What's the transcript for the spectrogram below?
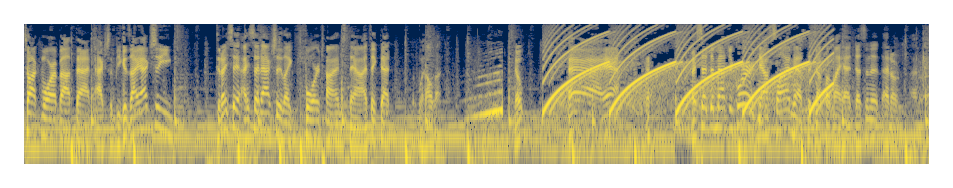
talk more about that actually, because I actually did I say I said actually like four times now. I think that well, hold on. Nope. Ah, yeah. I said the magic word. Now slime has to jump on my head, doesn't it? I don't. I don't. know.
